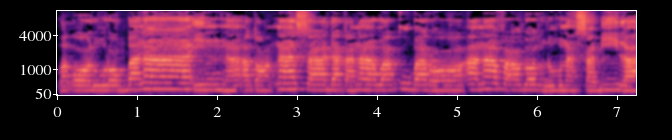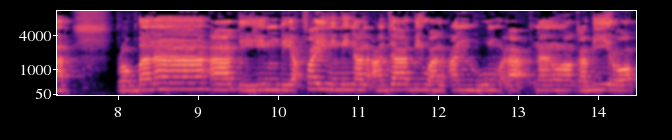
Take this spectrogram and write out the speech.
Wa qalu rabbana inna ata'na sadatana wa kubara'ana fa'adalluna sabila. Rabbana atihim di'afaini minal azabi wal anhum la'na kabiro.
